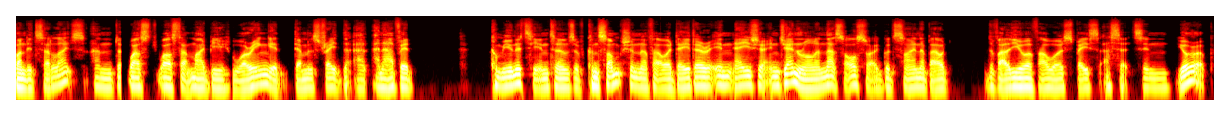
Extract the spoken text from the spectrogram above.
funded satellites. And uh, whilst whilst that might be worrying, it demonstrates an avid community in terms of consumption of our data in Asia in general. And that's also a good sign about the value of our space assets in Europe.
